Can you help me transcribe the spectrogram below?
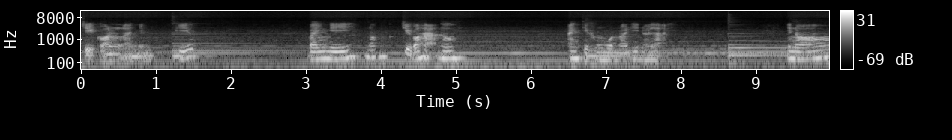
chỉ còn là những ký ức. Và anh nghĩ nó chỉ có hạn thôi. Anh thì không muốn nói đi nói lại. Nhưng nó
